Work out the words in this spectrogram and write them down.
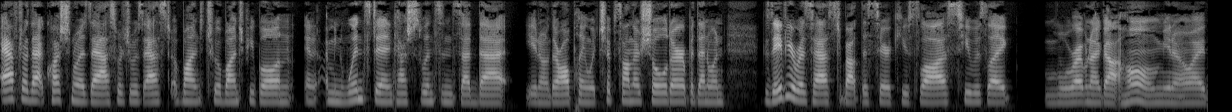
after that question was asked, which was asked a bunch to a bunch of people, and, and I mean Winston, Cassius Winston said that you know they're all playing with chips on their shoulder. But then when Xavier was asked about the Syracuse loss, he was like, "Well, right when I got home, you know, I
